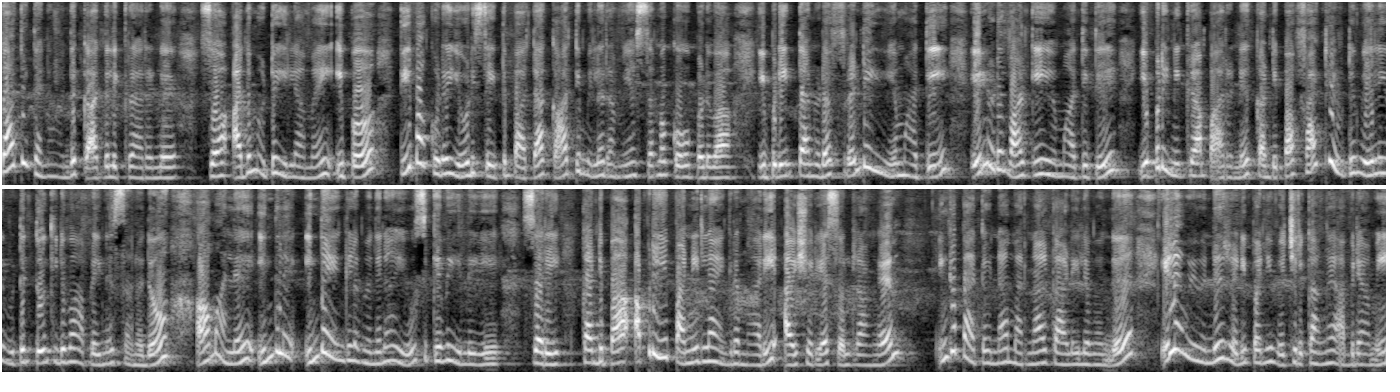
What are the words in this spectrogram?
கார்த்திக் தன்னை வந்து காதலிக்கிறாருன்னு. ஸோ அது மட்டும் இல்லாமல் இப்போ தீபா கூட யோடி சேர்த்து பார்த்தா கார்த்தி மேல ரம்யா செம கோவப்படுவா. இப்படி தன்னோட ஃப்ரெண்டையும் ஏமாத்தி என்னோட வாழ்க்கையை ஏமாத்திட்டு எப்படி நிற்கிறான் பாருன்னு கண்டிப்பா ஃபேக்டரி விட்டு வேலையை விட்டு தூக்கிடுவா அப்படின்னு சொன்னதும் ஆமால இந்த இந்த எங்களை வந்து நான் யோசிக்கவே இல்லையே. சரி கண்டிப்பா அப்படியே பண்ணிடலாம்ங்கிற மாதிரி ஐஸ்வர்யா சொல்றாங்க. இங்க பார்த்தோன்னா மறுநாள் காலையில வந்து எல்லாமே வந்து ரெடி பண்ணி வச்சிருக்காங்க அபிராமி.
